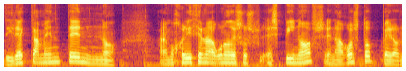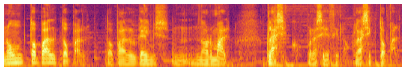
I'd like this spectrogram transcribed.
directamente no. A lo mejor hicieron alguno de sus spin-offs en agosto, pero no un Topal Topal. Topal Games normal, clásico, por así decirlo, Classic Topal.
